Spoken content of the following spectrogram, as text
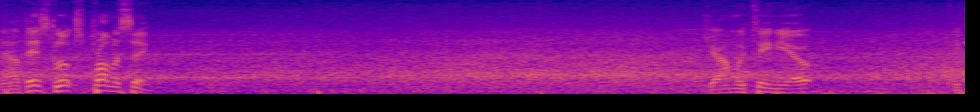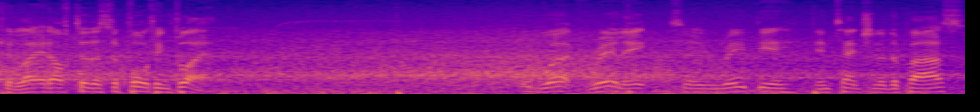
Now this looks promising. João Moutinho. He could lay it off to the supporting player. Good work, really, to read the intention of the pass.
